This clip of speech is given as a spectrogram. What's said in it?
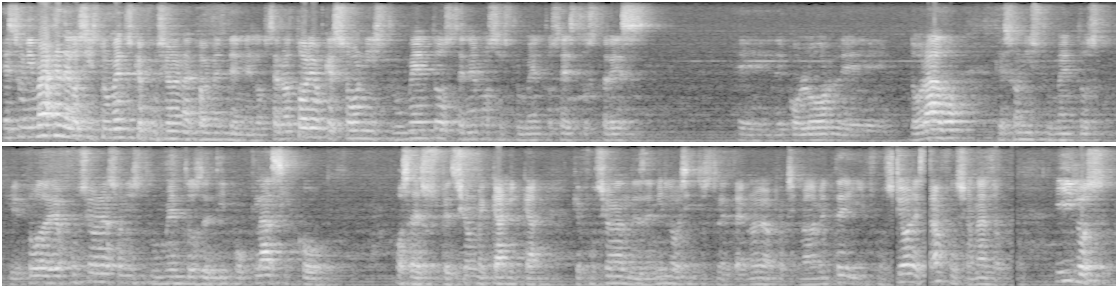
Es una imagen de los instrumentos que funcionan actualmente en el observatorio, que son instrumentos, tenemos instrumentos estos tres eh, de color dorado, que son instrumentos que todavía funcionan, son instrumentos de tipo clásico, o sea, de suspensión mecánica, que funcionan desde 1939 aproximadamente y funcionan, están funcionando. Y los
